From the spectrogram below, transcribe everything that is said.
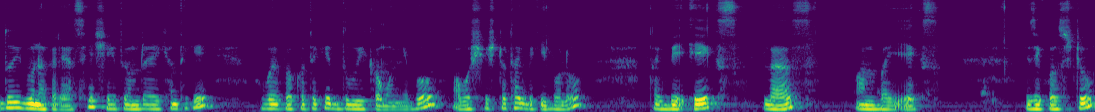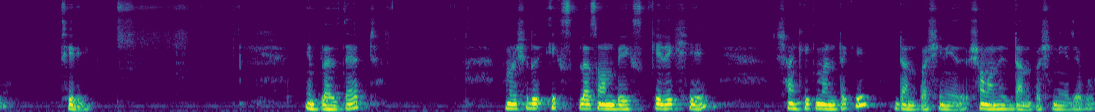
দুই গুণ আকারে আছে। সেহেতু আমরা এখান থেকে উভয় পক্ষ থেকে দুই কমন নেব। অবশিষ্ট থাকবে কি বলো? থাকবে x plus one by x is equals to three implies that আমরা শুধু এক্স প্লাস ওয়ান বাই এক্সকে রেখে সাংখ্যিক মানটাকে ডান পাশে নিয়ে যাব, সমানের ডান পাশে নিয়ে যাব।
